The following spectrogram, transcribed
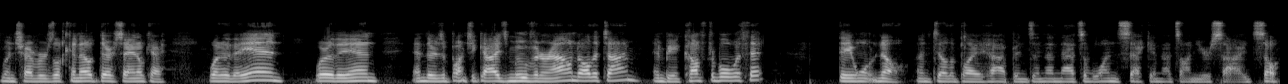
when Trevor's looking out there saying, Okay, what are they in? What are they in? And there's a bunch of guys moving around all the time and being comfortable with it they won't know until the play happens and then that's a one second that's on your side. So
